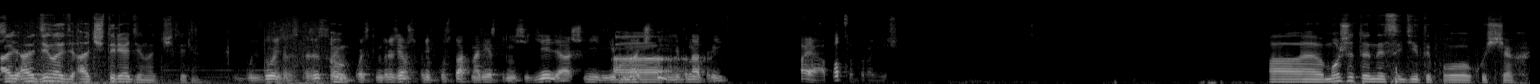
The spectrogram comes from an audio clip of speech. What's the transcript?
А-? Один, один, А4, один, А4. Бульдозер, скажи своим Что? польским друзьям, чтобы они в кустах на респе не сидели, а шли либо А. на 4, либо на 3. Пая, а по це брониш? А можете не сидіти по кущах?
